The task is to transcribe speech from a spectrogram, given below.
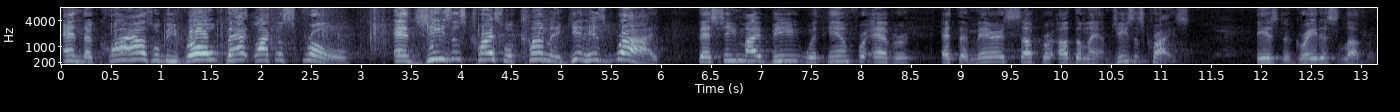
and the crowds will be rolled back like a scroll, and Jesus Christ will come and get his bride that she might be with him forever at the marriage supper of the Lamb. Jesus Christ is the greatest lover.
